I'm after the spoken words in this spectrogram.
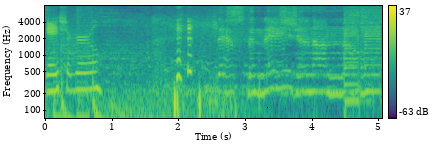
Geisha girl. Destination unknown.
